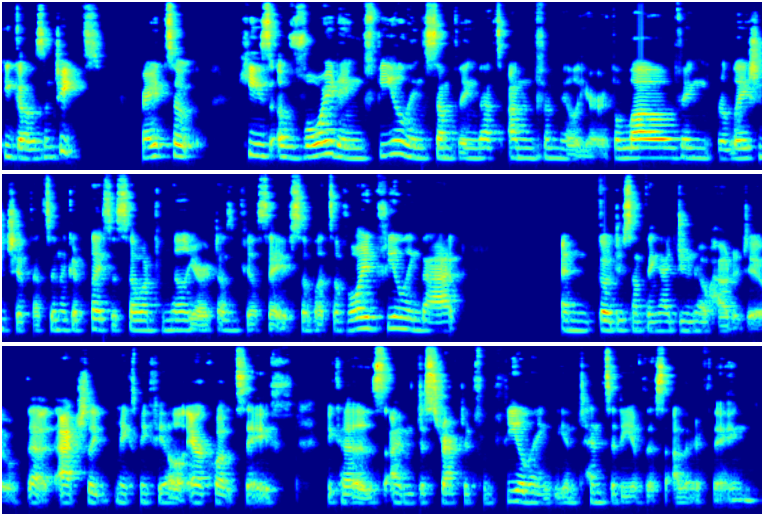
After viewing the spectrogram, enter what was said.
He goes and cheats, right? So, he's avoiding feeling something that's unfamiliar. The loving relationship that's in a good place is so unfamiliar, it doesn't feel safe. So let's avoid feeling that and go do something I do know how to do that actually makes me feel air quote safe because I'm distracted from feeling the intensity of this other thing.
